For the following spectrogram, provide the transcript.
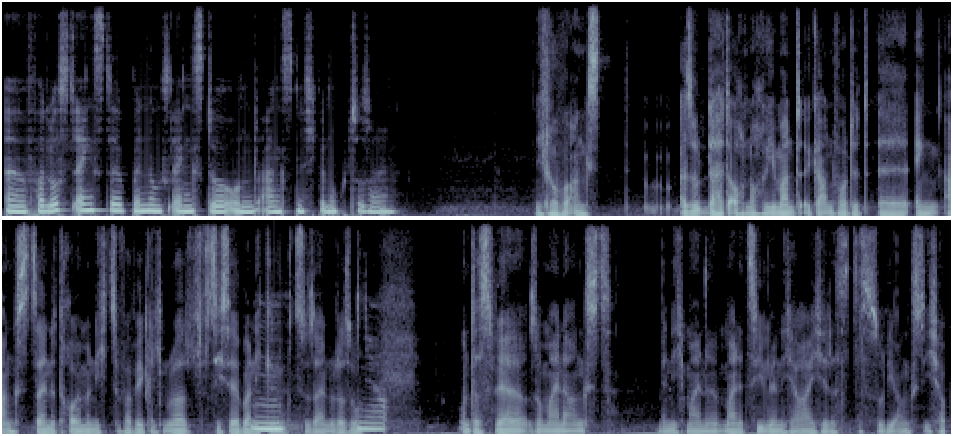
äh, Verlustängste, Bindungsängste und Angst, nicht genug zu sein. Ich glaube, Angst. Also, da hat auch noch jemand äh, geantwortet, äh, eng, Angst, seine Träume nicht zu verwirklichen oder sich selber nicht Mhm. genug zu sein oder so. Ja. Und das wäre so meine Angst, wenn ich meine, meine Ziele nicht erreiche. Das, das ist so die Angst, die ich habe.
